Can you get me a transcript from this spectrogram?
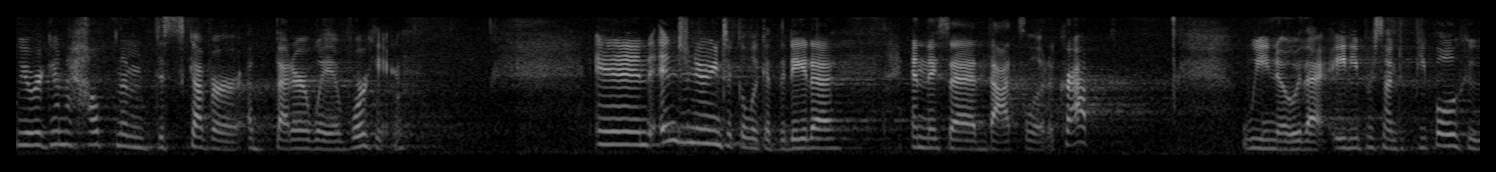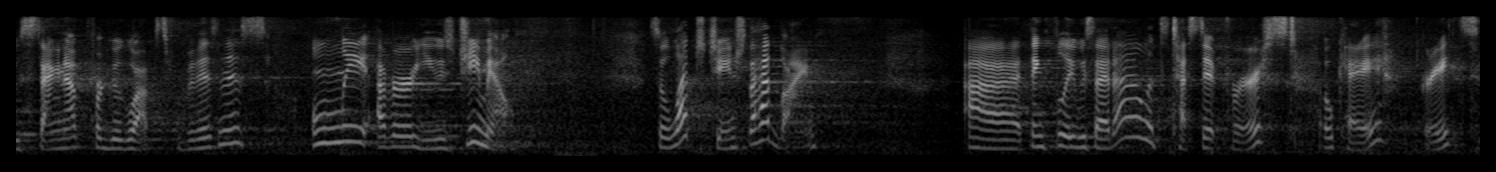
We were going to help them discover a better way of working. And engineering took a look at the data, and they said, that's a load of crap. We know that 80% of people who sign up for Google Apps for Business only ever use Gmail. So let's change the headline. Uh, thankfully, we said, oh, let's test it first. OK, great.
